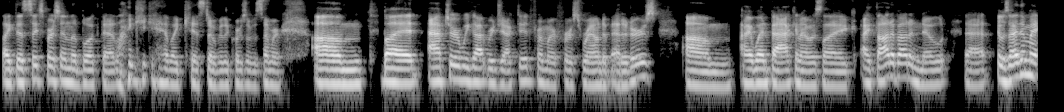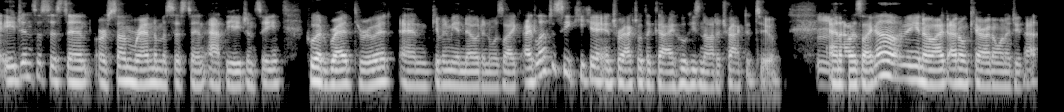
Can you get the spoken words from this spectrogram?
like the sixth person in the book that like he had like kissed over the course of a summer. Um, but after we got rejected from our first round of editors, um, I went back and I was like, I thought about a note that it was either my agent's assistant or some random assistant at the agency who had read through it and given me a note and was like, I'd love to see Kike interact with a guy who he's not attracted to. Mm. And I was like, oh, you know, I, I don't care. I don't want to do that.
